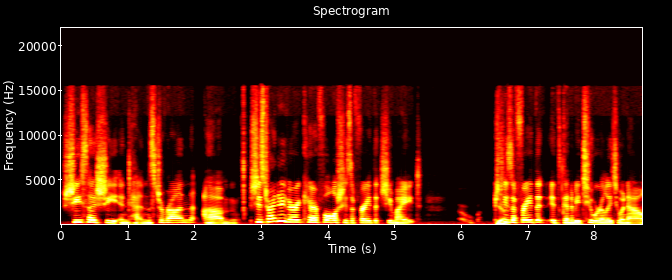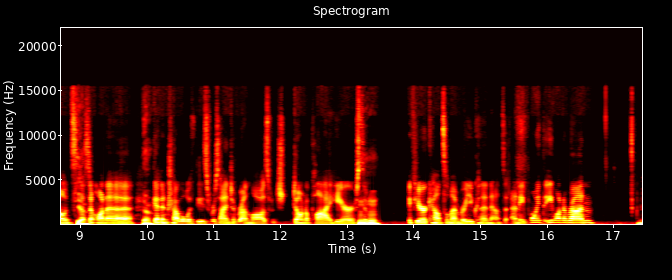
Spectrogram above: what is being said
she says she intends to run. Um, she's trying to be very careful. She's afraid that she might. Yeah. She's afraid that it's going to be too early to announce. Yeah. Doesn't want to Yeah. get in trouble with these resign to run laws, which don't apply here. So, Mhm. if you're a council member, you can announce at any point that you want to run. Hmm.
